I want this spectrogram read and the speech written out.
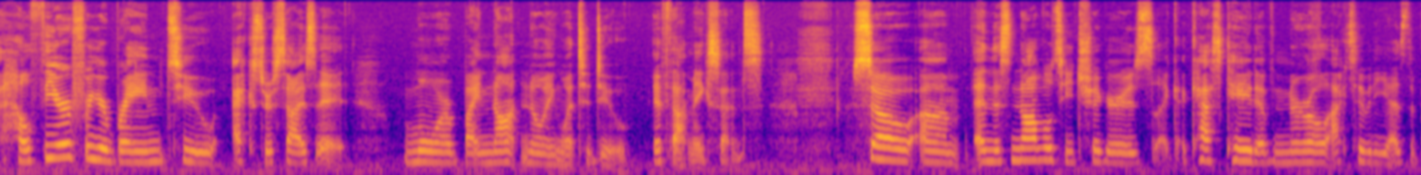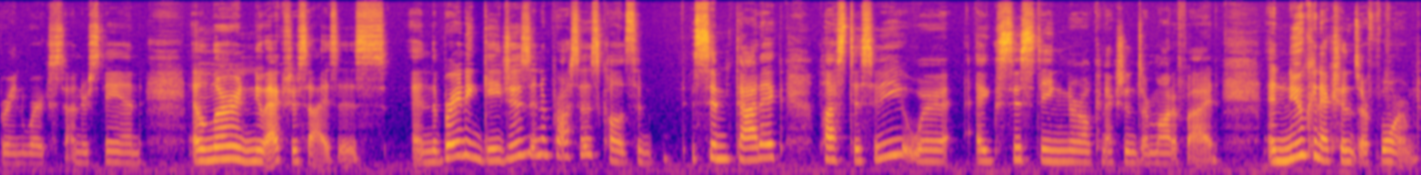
healthier for your brain to exercise it more by not knowing what to do, if that makes sense. So, um, and this novelty triggers like a cascade of neural activity as the brain works to understand and learn new exercises. And the brain engages in a process called synaptic plasticity, where existing neural connections are modified and new connections are formed.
